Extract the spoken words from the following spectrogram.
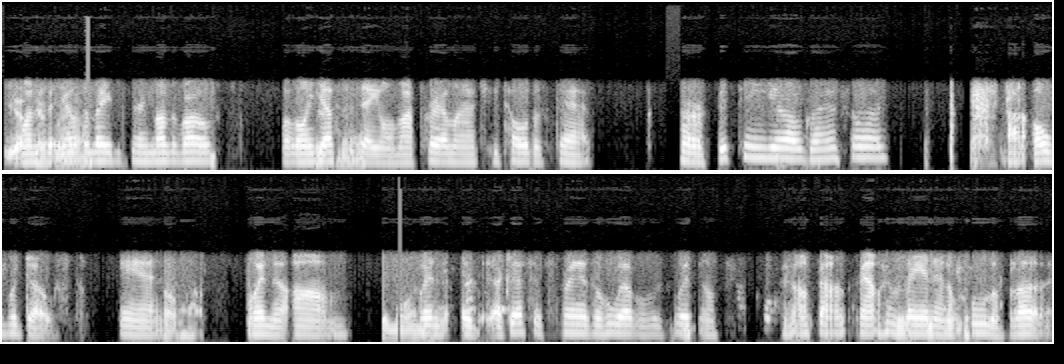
Yeah. One of the ma'am. elder ladies named Mother Rose. Well, on Yes, ma'am. yesterday on my prayer line, she told us that her 15 year old grandson uh, overdosed. And Oh, when the, um good morning. when uh, I guess his friends or whoever was with him found found him laying in a pool of blood.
